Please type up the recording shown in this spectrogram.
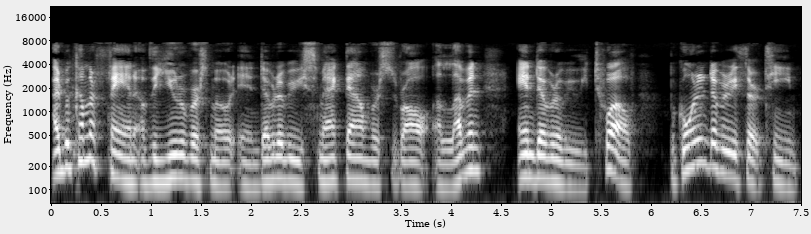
I'd become a fan of the universe mode in WWE SmackDown vs. Raw 11 and WWE 12, but going into WWE 13,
